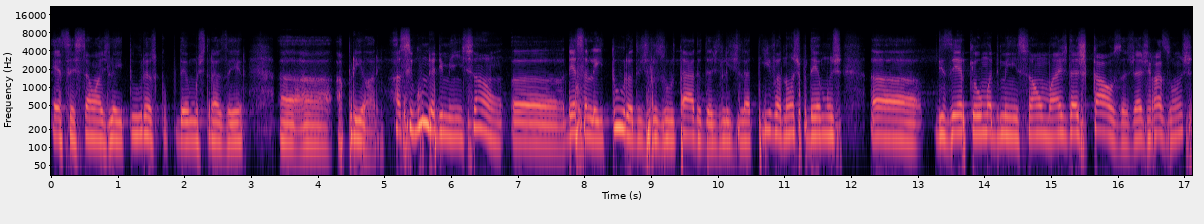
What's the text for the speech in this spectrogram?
essas são as leituras que podemos trazer uh, a, a, priori. A segunda dimensão uh, dessa leitura dos resultados das legislativas, nós podemos uh, dizer que é uma dimensão mais das causas, as razões,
